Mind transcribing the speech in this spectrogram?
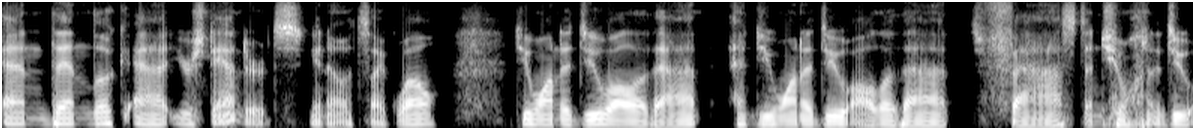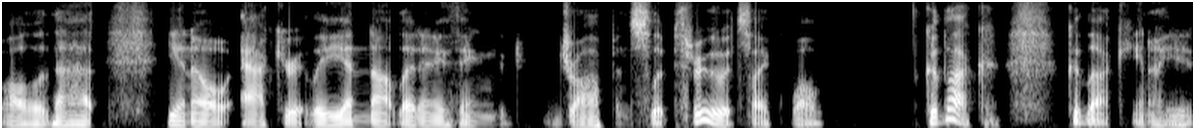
and then look at your standards you know it's like well do you want to do all of that? And do you want to do all of that fast? And do you want to do all of that you know accurately and not let anything drop and slip through? It's like well good luck. Good luck. You know you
